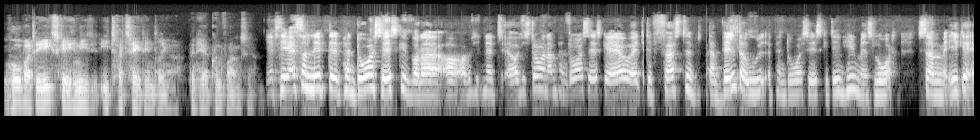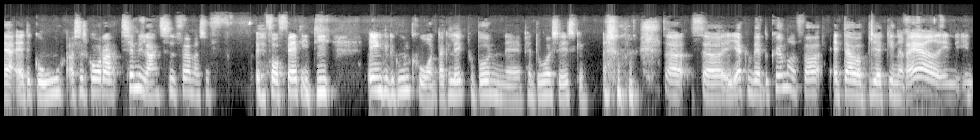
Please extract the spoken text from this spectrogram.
Jeg håber, det ikke skal ind i, i traktatændringer, den her konference. Ja, det er sådan lidt uh, Pandoras æske, hvor der, og, og, og historien om Pandoras æske er jo, at det første, der vælter ud af Pandoras æske, det er en hel masse lort, som ikke er af det gode. Og så går der temmelig lang tid, før man så får fat i de enkelte guldkorn, der kan ligge på bunden af Pandoras æske. så, så jeg kan være bekymret for, at der bliver genereret en, en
